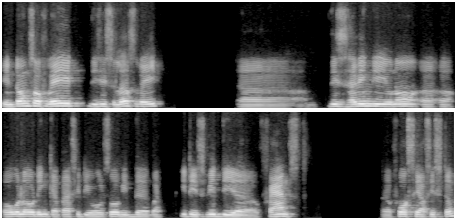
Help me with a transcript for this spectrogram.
In terms of weight, this is less weight. Uh, this is having the you know overloading capacity also with the but it is with the fans force air system.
